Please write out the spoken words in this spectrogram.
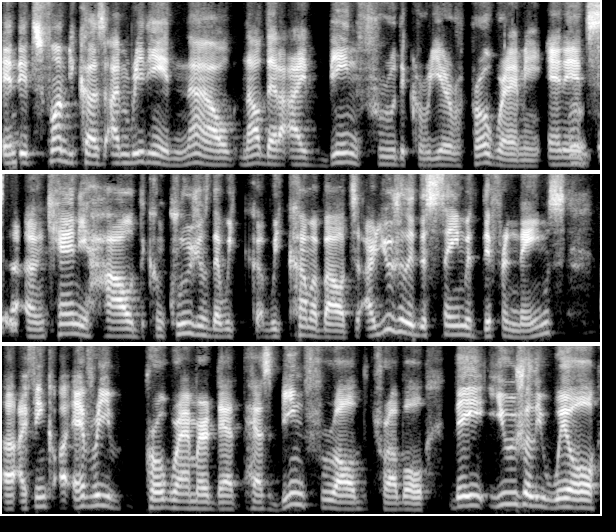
and it's fun because i'm reading it now now that i've been through the career of programming and mm. it's uncanny how the conclusions that we we come about are usually the same with different names uh, i think uh, every programmer that has been through all the trouble they usually will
